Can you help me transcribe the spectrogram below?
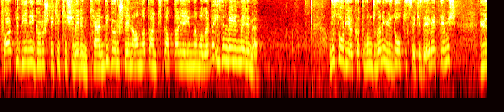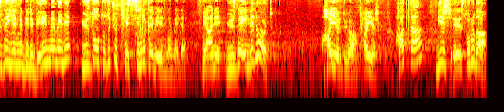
Farklı dini görüşteki kişilerin kendi görüşlerini anlatan kitaplar yayınlamalarına izin verilmeli mi? Bu soruya katılımcıların yüzde 38'i evet demiş. Yüzde 21'i verilmemeli. Yüzde 33'ü kesinlikle verilmemeli. Yani yüzde 54 hayır diyor. Hayır. Hatta bir e, soru da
